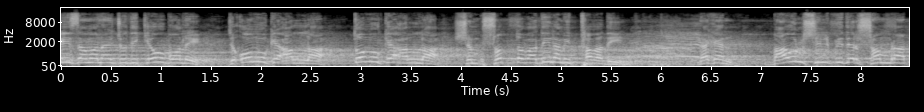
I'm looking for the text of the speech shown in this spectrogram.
এই জামানায় যদি কেউ বলে যে অমুকে আল্লাহ, তমুকে আল্লাহ সত্যবাদী না মিথ্যাবাদী? দেখেন, বাউল শিল্পীদের সম্রাট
